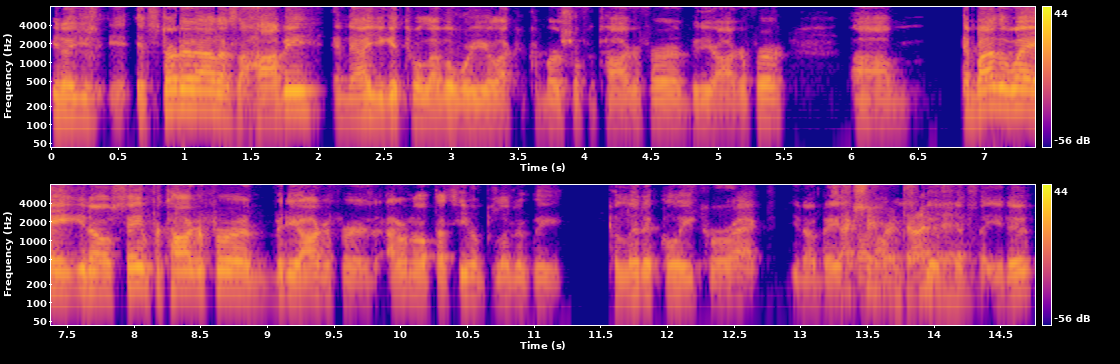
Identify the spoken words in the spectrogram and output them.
you know, you, it started out as a hobby, and now you get to a level where you're like a commercial photographer and videographer. Um, and by the way, you know, same photographer and videographer. I don't know if that's even politically politically correct. You know, based on all redundant. the skill sets that you do.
